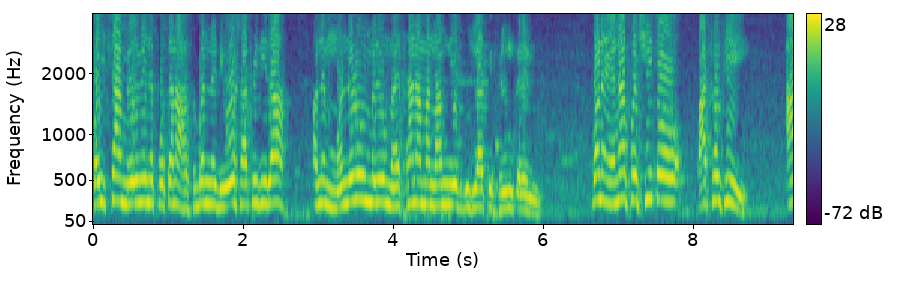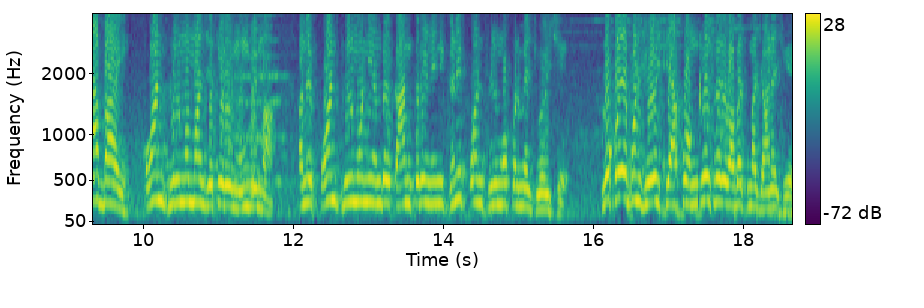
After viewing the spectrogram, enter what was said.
પૈસા મેળવીને પોતાના હસબન્ડને ડિવોર્સ આપી દીધા. અને મંડળું મળ્યું, મહેસાણામાં નામની એક ગુજરાતી ફિલ્મ કરેલી. પણ એના પછી તો પાછળથી આ બાઈ પોન ફિલ્મોમાં જતી રહી મુંબઈમાં. અને પોન ફિલ્મોની અંદર કામ કરીને એની ઘણી પોન ફિલ્મો પણ મેં જોઈ છે. લોકોએ પણ જોઈ છે, આખું અંકલેશ્વરી બાબતમાં જાણે છે.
